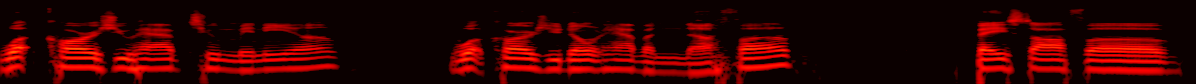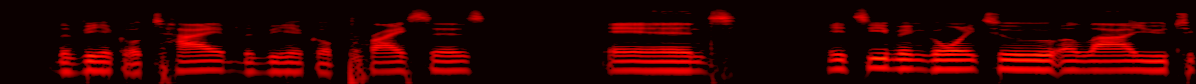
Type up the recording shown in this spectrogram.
what cars you have too many of, what cars you don't have enough of, based off of the vehicle type, the vehicle prices, and it's even going to allow you to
